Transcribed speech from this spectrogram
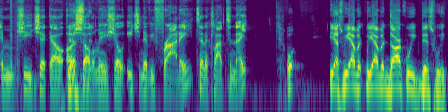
and make sure you check out our Yes. Charlamagne show each and every Friday, ten o'clock tonight. Well, yes, we have a we have a dark week this week,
